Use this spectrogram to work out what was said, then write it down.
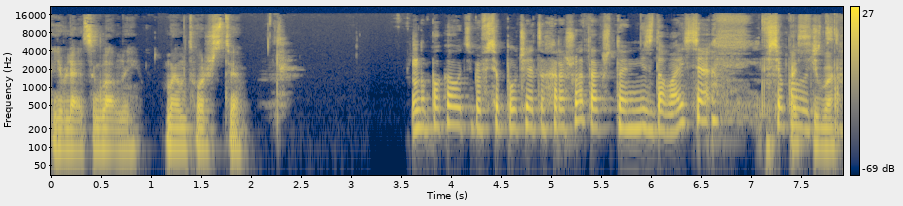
является главной в моем творчестве. Но пока у тебя все получается хорошо, так что не сдавайся, все получится.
